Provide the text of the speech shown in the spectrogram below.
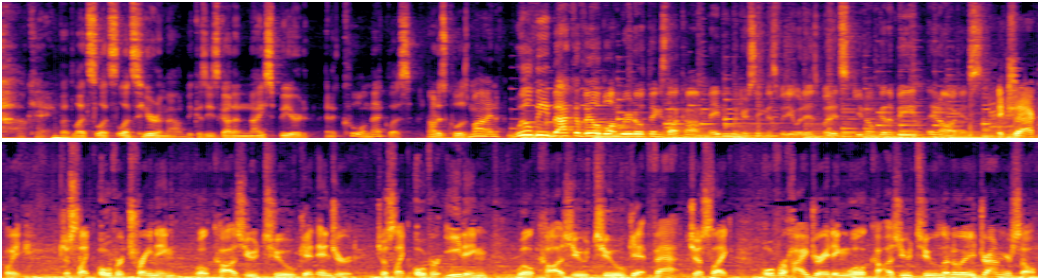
okay, but let's let's let's hear him out because he's got a nice beard and a cool necklace. Not as cool as mine. Will be back available on weirdothings.com. Maybe when you're seeing this video it is, but it's you know gonna be in August. Exactly. Just like overtraining will cause you to get injured. Just like overeating will cause you to get fat. Just like overhydrating will cause you to literally drown yourself.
